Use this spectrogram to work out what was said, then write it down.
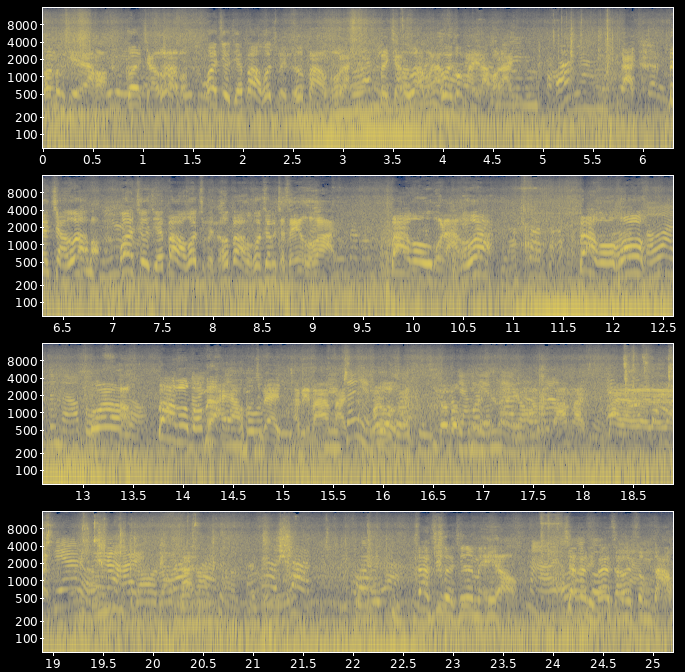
我孟姐啊哈，该食我无？我就就百块，这边到百块来。要食我无？来我讲来啦，好来。来，要食我无？我就就百块，这边到百块，这边食谁好啊？百五无啦，好啊。百五块。鹅啊，真的要多吃哦。百五块咩？哎呀，孟姐，还没买。女生也可以养颜美容。来来来来来。上基本今天没有，下个礼拜才会送到。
